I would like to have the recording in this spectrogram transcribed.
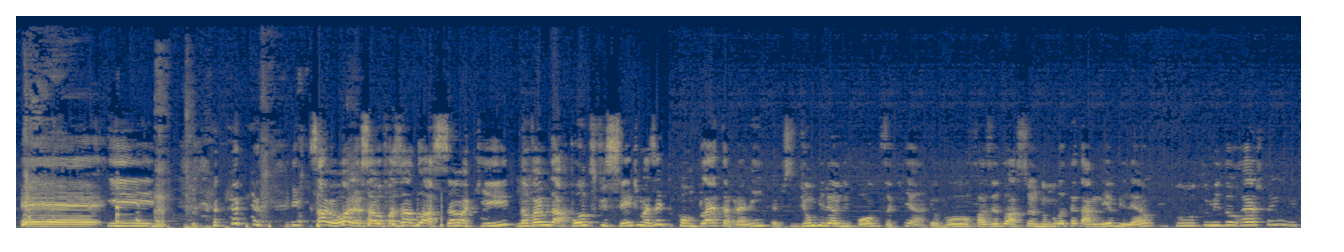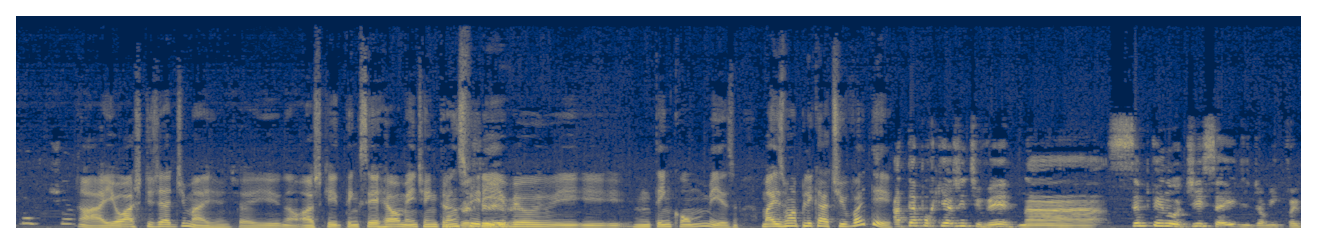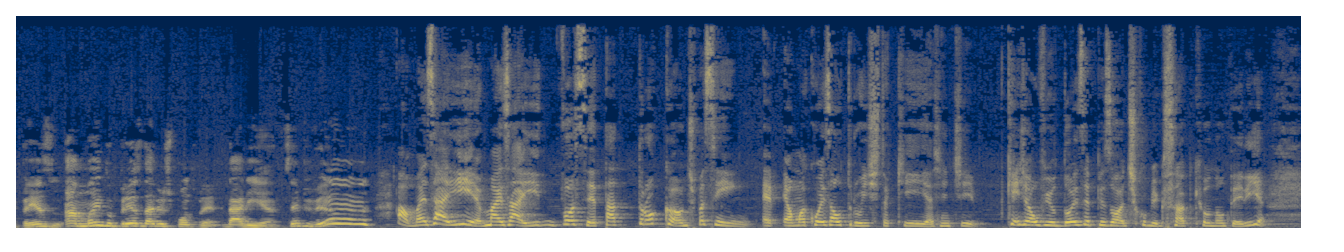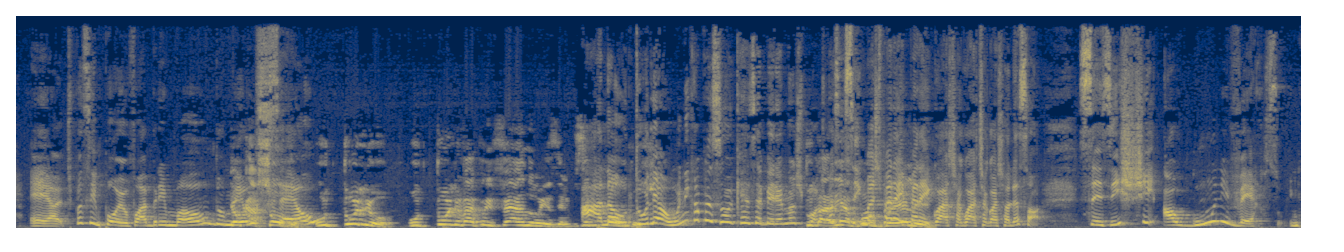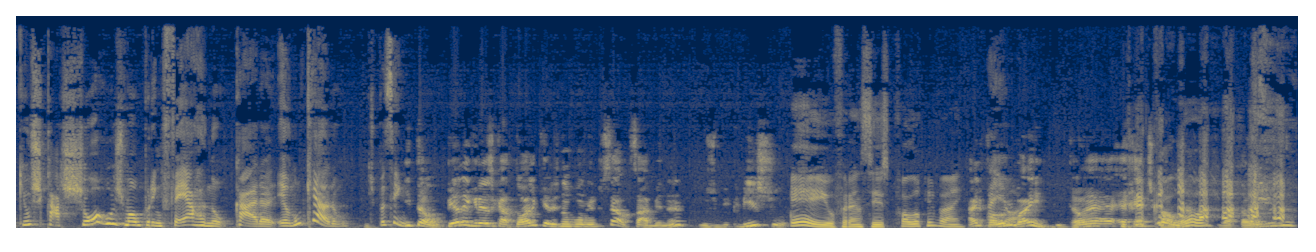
É, e, e, Sabe, olha só, eu vou fazer uma doação aqui. Não vai me dar ponto suficiente, mas é completa pra mim. Eu preciso de um bilhão de pontos aqui, ó. Eu vou fazer doações no mundo até dar meio bilhão. E tu, tu me dá o resto aí. E pronto, fechou. Ah, eu acho que já é demais, gente. Aí não. Acho que tem que ser realmente intransferível e, e não tem como mesmo. Mas um aplicativo vai ter. Até porque a gente vê na. Sempre tem notícia aí de, de alguém que foi preso. A mãe do preso daria os pontos pra ele. Daria. Sempre vê. Ah, Ah, mas aí, mas aí você tá trocando. Tipo assim, é, é uma coisa altruísta que a gente. Quem já ouviu dois episódios comigo sabe que eu não teria. É, tipo assim, pô, eu vou abrir mão do teu meu cachorro, céu. o Túlio! O Túlio vai pro inferno, Luiz. Ele precisa Ah, de não, o pontos. Túlio é a única pessoa que receberia meus Tu pontos. Mas daria assim, mas peraí, peraí, Guaxa, Guaxa, Guaxa, olha só. Se existe algum universo em que os cachorros vão pro inferno, cara, eu não quero. Tipo assim. Então, pela igreja católica, eles não vão nem pro céu, sabe, né? Os bi- bichos. Ei, o Francisco falou que vai. Ah, ele falou Aí, que vai? Então é, é retcon. Falou. Já tá ouvindo.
